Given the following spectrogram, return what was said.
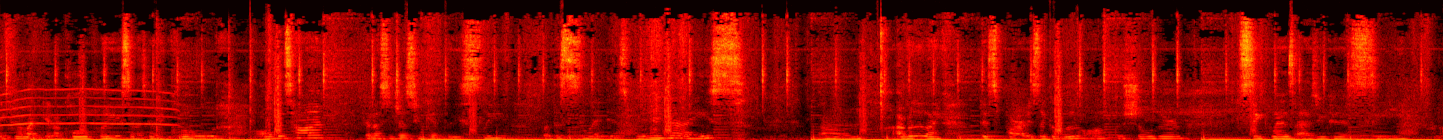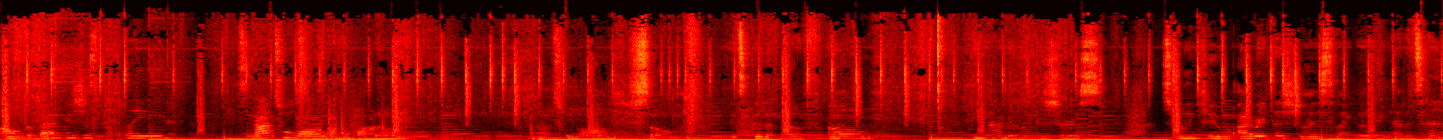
if you're like in a cold place and it's to be cold all the time then i suggest you get the sleeve but the slit is really nice um i really like this part. It's like a little off the shoulder sequence as you can see. Um the back is just plain. It's not too long on the bottom. Not too long so it's good enough. Um yeah i really like this dress it's really cute. I rate this dress like a 8 out of 10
